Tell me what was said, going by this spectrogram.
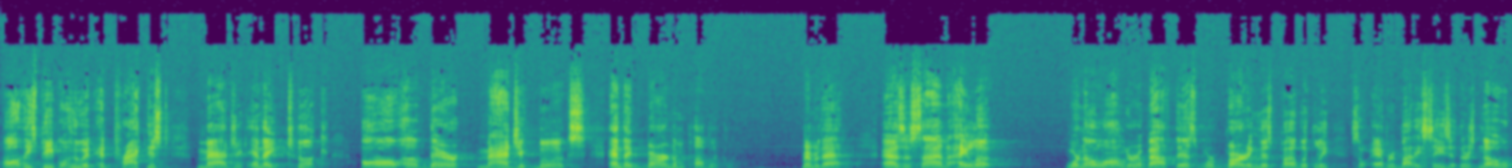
all these people who had, had practiced magic, and they took all of their magic books and they burned them publicly. Remember that? As a sign that, hey, look, we're no longer about this. We're burning this publicly so everybody sees it. There's no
